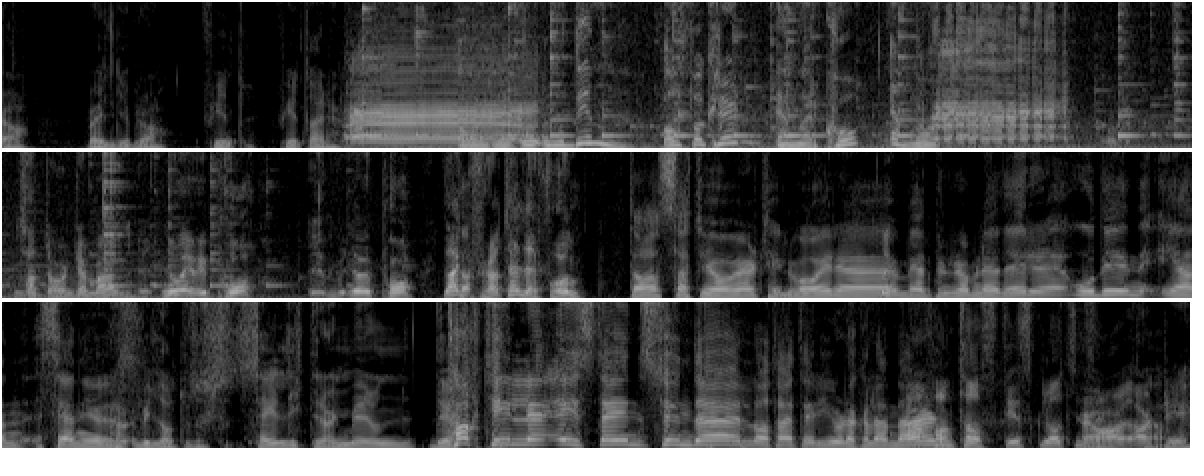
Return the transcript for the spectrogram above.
Ja. Veldig bra. Fint. Fint, Are. Are og Odin. Alfakrøll. NRK.no. Satt over til meg. Nå er vi på. Nå er vi på. Legg fra telefonen. Da setter vi over til vår eh, medprogramleder Odin Jensenius. Jeg vil at du sier si litt mer om det. Takk til Øystein Sunde, låta etter julekalenderen. Ja, Fantastisk låt, syns Ja, jeg. artig.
